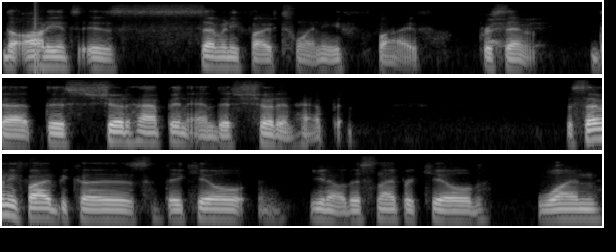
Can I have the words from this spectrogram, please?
the audience is 75 25 percent that this should happen and this shouldn't happen. The 75 because they kill you know the sniper killed one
